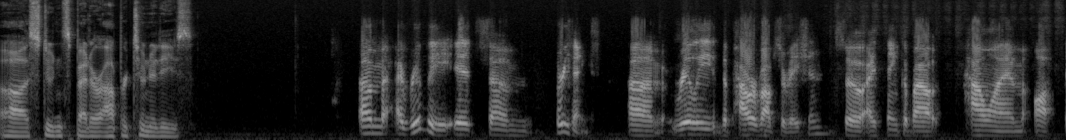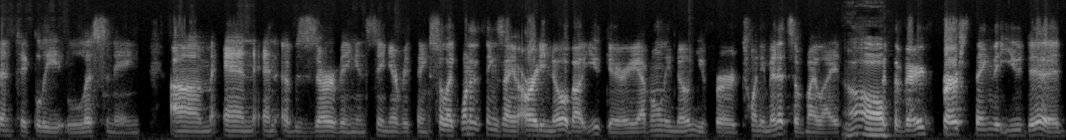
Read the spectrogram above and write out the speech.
uh, students better opportunities? Um, I really, it's um, three things. Um, really, the power of observation. So I think about how I'm authentically listening um, and and observing and seeing everything. So like one of the things I already know about you, Gary, I've only known you for 20 minutes of my life. Oh. But the very first thing that you did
